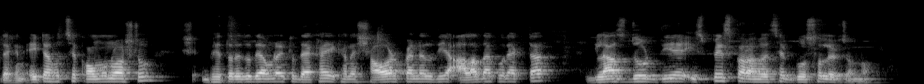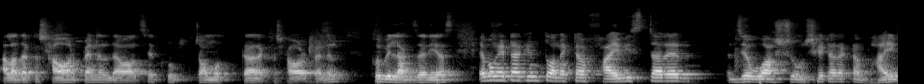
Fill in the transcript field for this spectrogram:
দেখেন, এটা হচ্ছে কমন ওয়াশরুম ভেতরে যদি আমরা একটু দেখাই, এখানে শাওয়ার প্যানেল দিয়ে আলাদা করে একটা গ্লাস ডোর দিয়ে স্পেস করা হয়েছে গোসলের জন্য। আলাদা একটা শাওয়ার প্যানেল দেওয়া আছে, খুব চমৎকার একটা শাওয়ার প্যানেল খুবই লাক্সারিয়াস এবং এটা কিন্তু অনেকটা ফাইভ স্টারের যে ওয়াশরুম সেটার একটা ভাইব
